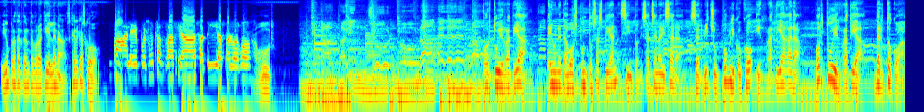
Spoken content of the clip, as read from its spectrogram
y un placer tenerte por aquí, Elena. Es que casco. Vale, pues muchas gracias a ti, hasta luego. Agur. Portu irratia, eun eta bost puntu zazpian sintonizatzen ari zara, zerbitzu publikoko irratia gara. Portu irratia, bertokoa.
